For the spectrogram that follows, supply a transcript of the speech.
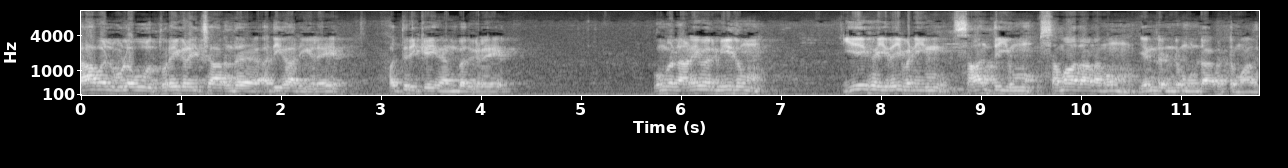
காவல் உளவு துறைகளை சார்ந்த அதிகாரிகளே பத்திரிகை நண்பர்களே உங்கள் அனைவர் மீதும் ஏக இறைவனின் சாந்தியும் சமாதானமும் என்றென்றும் உண்டாகட்டுமாக.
